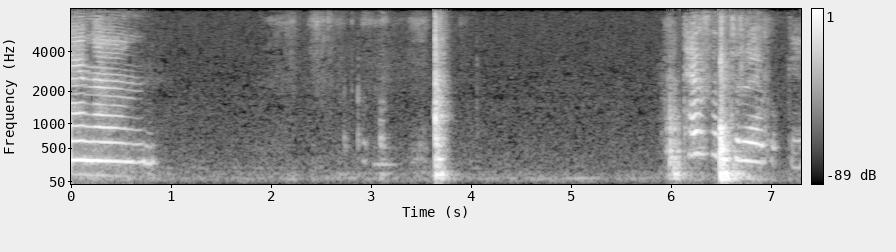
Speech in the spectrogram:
이제는 테스트를 해볼게요.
